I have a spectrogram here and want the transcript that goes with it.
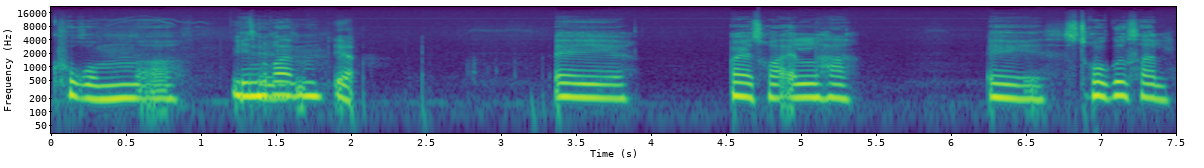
kunne rumme og indrømme. Ja. Øh, og jeg tror, alle har øh, strukket sig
